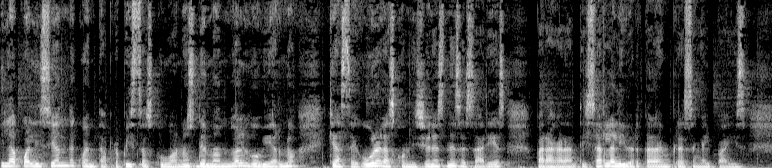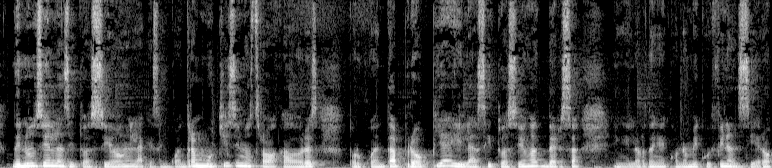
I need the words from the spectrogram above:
y la coalición de cuentapropistas cubanos demandó al gobierno que asegure las condiciones necesarias para garantizar la libertad de empresa en el país. Denuncian la situación en la que se encuentran muchísimos trabajadores por cuenta propia y la situación adversa en el orden económico y financiero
